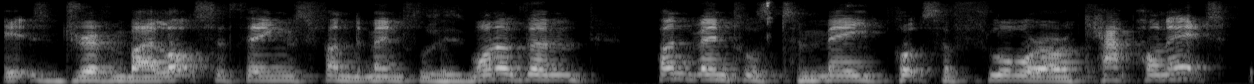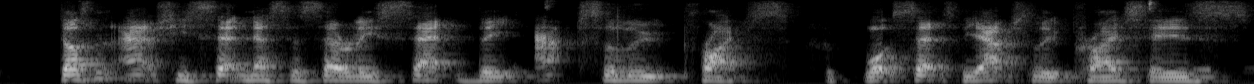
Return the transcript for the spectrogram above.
it's driven by lots of things. Fundamentals is one of them. Fundamentals to me puts a floor or a cap on it. Doesn't actually set necessarily set the absolute price. What sets the absolute price is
